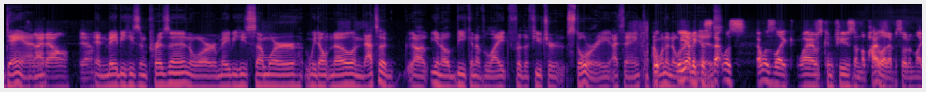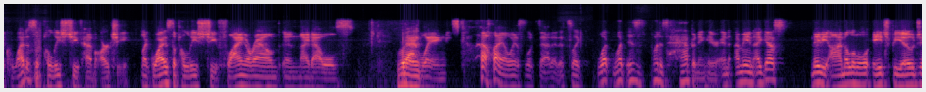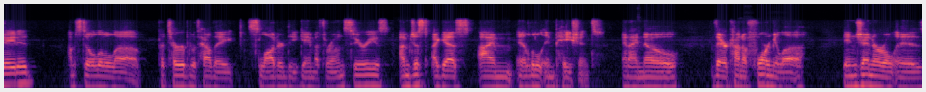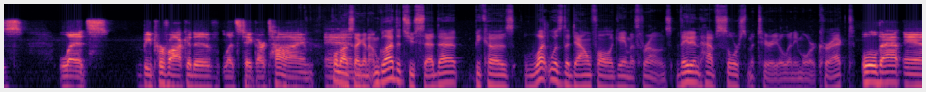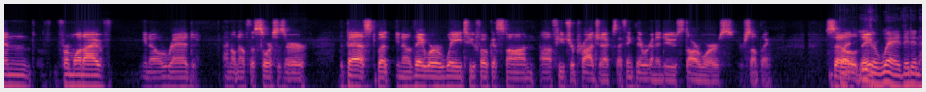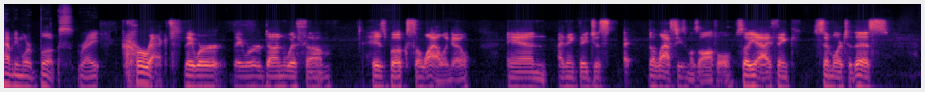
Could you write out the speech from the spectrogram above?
Dan Night Owl. Yeah. and maybe he's in prison or maybe he's somewhere we don't know and that's a uh, you know beacon of light for the future story i think i want to know Well, where yeah, because is. that was that was like why I was confused on the pilot episode. I'm like, why does the police chief have Archie? Like, why is the police chief flying around in Night Owl's bat wing? It's how I always looked at it. It's like, what what is what is happening here? And I mean, I guess maybe I'm a little HBO jaded. I'm still a little uh, perturbed with how they slaughtered the Game of Thrones series. I'm just, I guess, I'm a little impatient, and I know their kind of formula in general is let's be provocative, let's take our time. And Hold on a second. I'm glad that you said that because what was the downfall of Game of Thrones? They didn't have source material anymore, correct? Well, that and from what I've, you know, read, I don't know if the sources are the best, but you know, they were way too focused on uh, future projects. I think they were going to do Star Wars or something. So they either way, they didn't have any more books, right? correct. They were they were done with um, his books a while ago, and I think they just the last season was awful. So yeah, I think similar to this,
